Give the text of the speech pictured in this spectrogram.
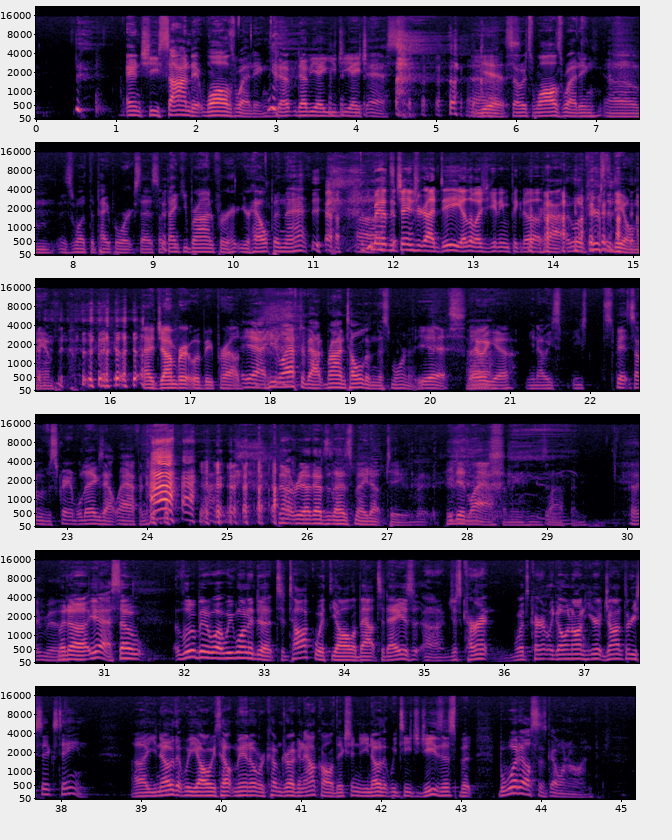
and she signed it Wall's wedding, W A U G H S. Uh, yes. So it's Wall's wedding, um, is what the paperwork says. So thank you, Brian, for your help in that. Yeah. Uh, you may have to change your ID, otherwise you can't even pick it up. Right, look, here's the deal, man. hey, John Britt would be proud. Yeah, he laughed about it. Brian told him this morning. Yes, there uh, we go. You know, he's he spit some of his scrambled eggs out laughing. Not really. That's that's made up too, but he did laugh. I mean, he was laughing. Amen. But uh, yeah, so a little bit of what we wanted to, to talk with y'all about today is uh, just current what's currently going on here at John three sixteen. Uh, you know that we always help men overcome drug and alcohol addiction. You know that we teach Jesus, but but what else is going on?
